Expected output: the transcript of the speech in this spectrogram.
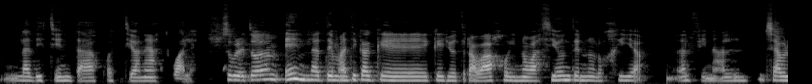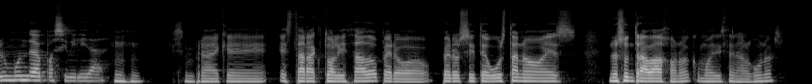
las distintas cuestiones actuales. Sobre todo en, la temática que, yo trabajo, innovación, tecnología, al final se abre un mundo de posibilidades. Siempre hay que estar actualizado, pero, pero si te gusta no es, no es un trabajo, ¿no? Como dicen algunos.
